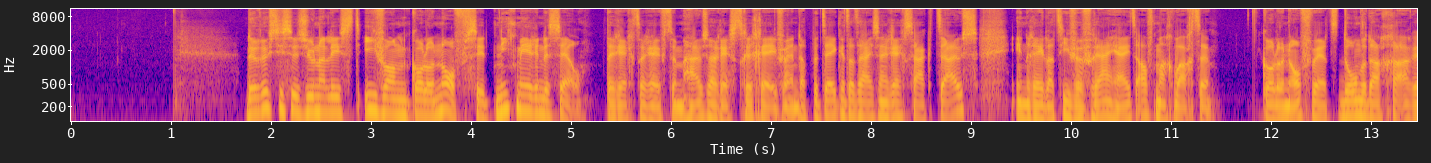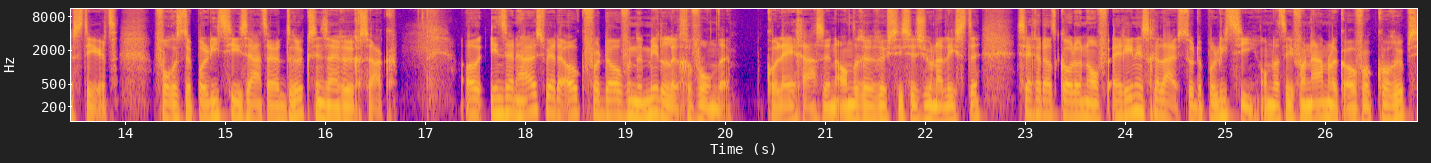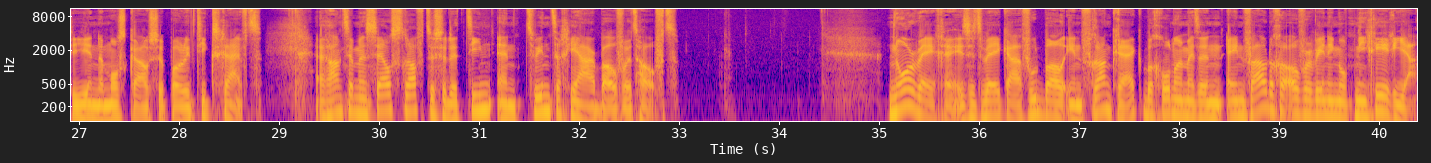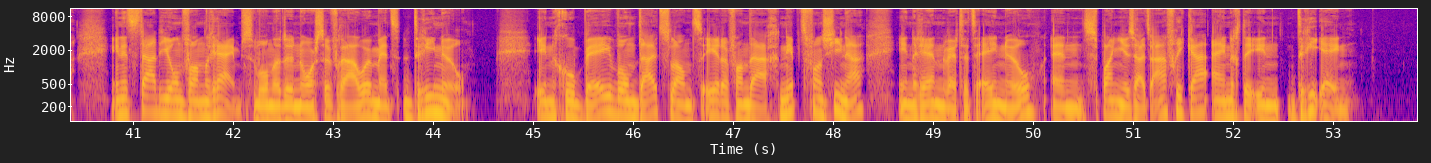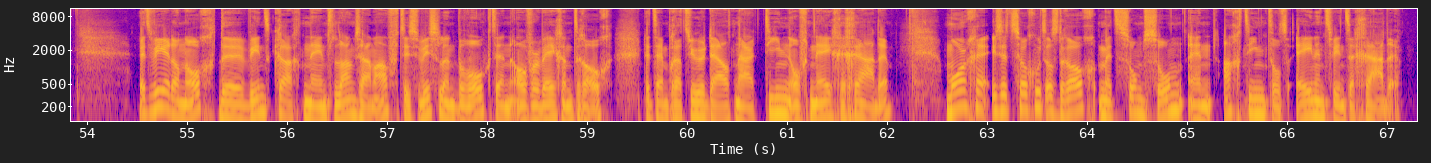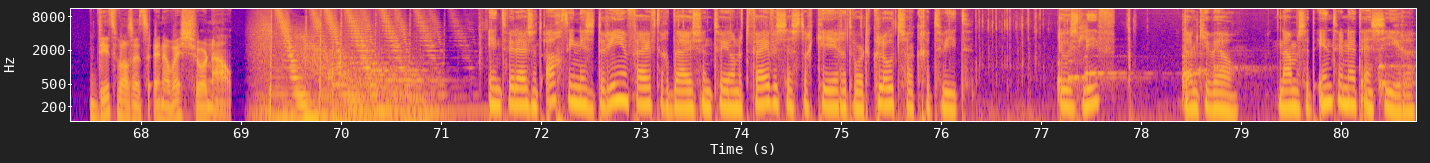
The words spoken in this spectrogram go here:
De Russische journalist Ivan Kolonov zit niet meer in de cel. De rechter heeft hem huisarrest gegeven en dat betekent dat hij zijn rechtszaak thuis in relatieve vrijheid af mag wachten. Kolonov werd donderdag gearresteerd. Volgens de politie zaten er drugs in zijn rugzak. In zijn huis werden ook verdovende middelen gevonden. Collega's en andere Russische journalisten zeggen dat Kolonov erin is geluisterd door de politie... omdat hij voornamelijk over corruptie in de Moskouse politiek schrijft. Er hangt hem een celstraf tussen de 10 en 20 jaar boven het hoofd. Noorwegen is het WK voetbal in Frankrijk begonnen met een eenvoudige overwinning op Nigeria. In het stadion van Reims wonnen de Noorse vrouwen met 3-0. In groep B won Duitsland eerder vandaag nipt van China. In Ren werd het 1-0 en Spanje-Zuid-Afrika eindigde in 3-1. Het weer dan nog. De windkracht neemt langzaam af. Het is wisselend bewolkt en overwegend droog. De temperatuur daalt naar 10 of 9 graden. Morgen is het zo goed als droog met soms zon en 18 tot 21 graden. Dit was het NOS Journaal. In 2018 is 53.265 keer het woord klootzak getweet. Doe eens lief. Dank je wel. Namens het internet en sieren.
